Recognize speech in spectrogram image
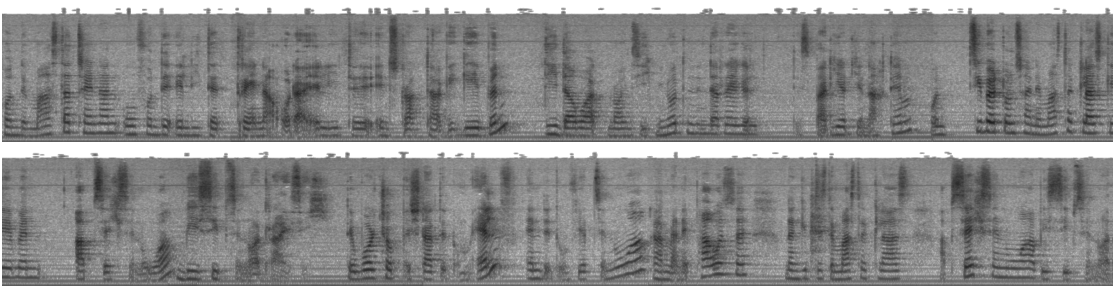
von den Mastertrainern und von den Elite-Trainer oder Elite-Instructor gegeben. Die dauert 90 Minuten in der Regel. Das variiert je nachdem. Und sie wird uns eine Masterclass geben ab 16 Uhr bis 17.30 Uhr. Der Workshop startet um 11, endet um 14 Uhr, haben wir eine Pause und dann gibt es die Masterclass ab 16 Uhr bis 17.30 Uhr.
